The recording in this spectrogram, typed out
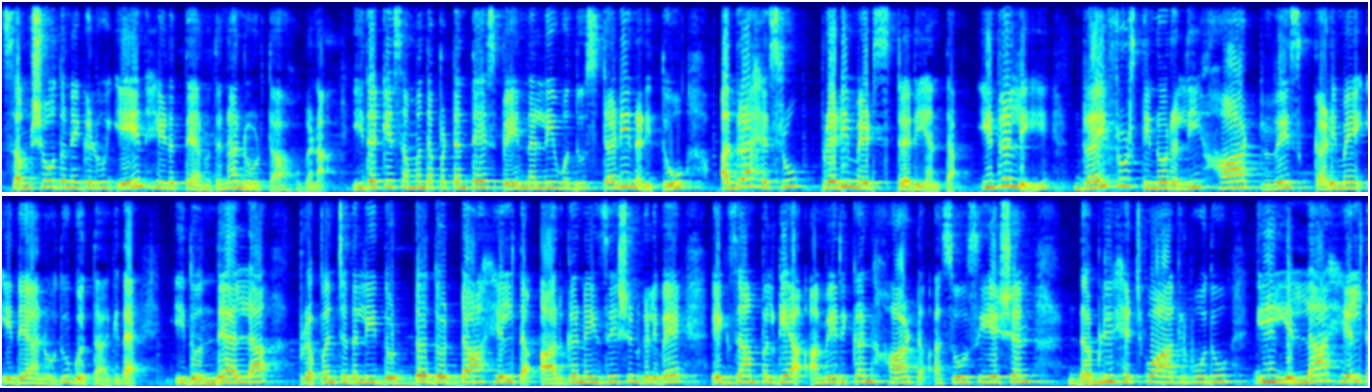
ಸಂಶೋಧನೆಗಳು ಏನ್ ಹೇಳುತ್ತೆ ಅನ್ನೋದನ್ನ ನೋಡ್ತಾ ಹೋಗೋಣ. ಇದಕ್ಕೆ ಸಂಬಂಧಪಟ್ಟಂತೆ ಸ್ಪೇನ್ನಲ್ಲಿ ಒಂದು ಸ್ಟಡಿ ನಡೀತು. ಅದರ ಹೆಸರು ಪ್ರೆಡಿಮೇಡ್ ಸ್ಟಡಿ ಅಂತ. ಇದರಲ್ಲಿ ಡ್ರೈ ಫ್ರೂಟ್ಸ್ ತಿನ್ನೋರಲ್ಲಿ ಹಾರ್ಟ್ ರಿಸ್ಕ್ ಕಡಿಮೆ ಇದೆ ಅನ್ನೋದು ಗೊತ್ತಾಗಿದೆ. ಇದೊಂದೇ ಅಲ್ಲ, ಪ್ರಪಂಚದಲ್ಲಿ ದೊಡ್ಡ ದೊಡ್ಡ ಹೆಲ್ತ್ ಆರ್ಗನೈಸೇಷನ್ಗಳಿವೆ. ಎಕ್ಸಾಂಪಲ್ಗೆ American heart association, W H O ಆಗಿರ್ಬೋದು. ಈ ಎಲ್ಲ ಹೆಲ್ತ್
